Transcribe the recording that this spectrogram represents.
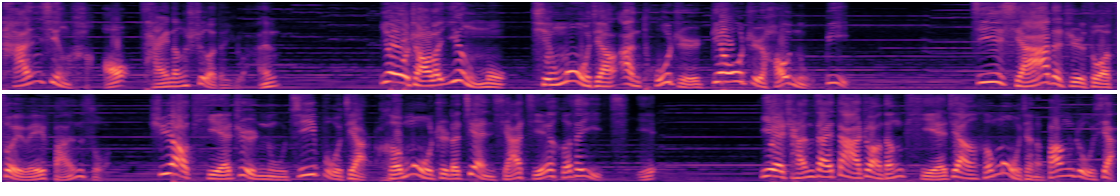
弹性好才能射得远。又找了硬木，请木匠按图纸雕制好弩臂。机匣的制作最为繁琐，需要铁制弩机部件和木质的箭匣结合在一起。叶禅在大壮等铁匠和木匠的帮助下，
